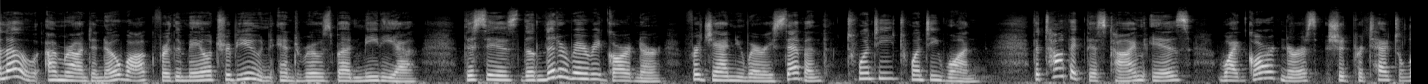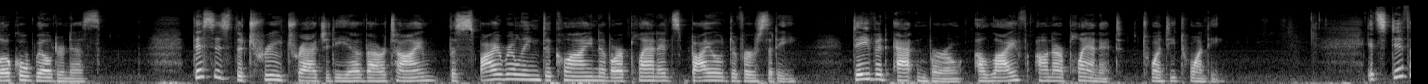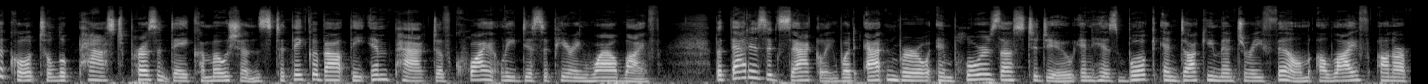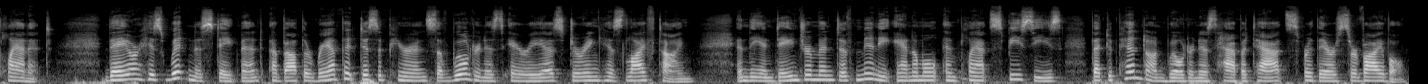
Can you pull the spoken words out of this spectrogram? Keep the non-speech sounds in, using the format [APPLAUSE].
Hello, I'm Rhonda Nowak for the Mail Tribune and Rosebud Media. This is The Literary Gardener for January 7th, 2021. The topic this time is Why Gardeners Should Protect Local Wilderness. This is the true tragedy of our time the spiraling decline of our planet's biodiversity. David Attenborough, A Life on Our Planet, 2020. It's difficult to look past present day commotions to think about the impact of quietly disappearing wildlife. But that is exactly what Attenborough implores us to do in his book and documentary film, A Life on Our Planet. They are his witness statement about the rampant disappearance of wilderness areas during his lifetime and the endangerment of many animal and plant species that depend on wilderness habitats for their survival.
